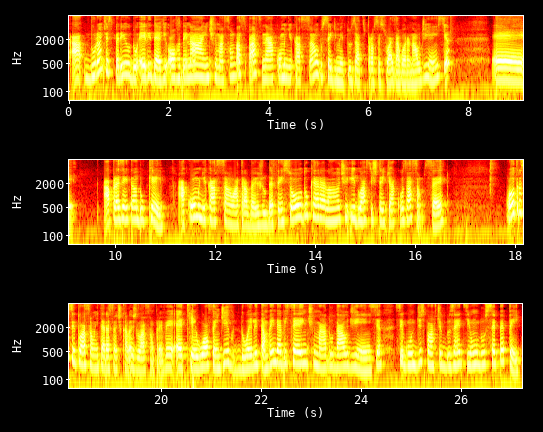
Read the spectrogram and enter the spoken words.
a, durante esse período, ele deve ordenar a intimação das partes, né, a comunicação do segmento dos atos processuais agora na audiência, é, apresentando o quê? A comunicação através do defensor, do querelante e do assistente de acusação, certo? Outra situação interessante que a legislação prevê é que o ofendido ele também deve ser intimado da audiência, segundo dispõe o artigo 201 do CPP,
